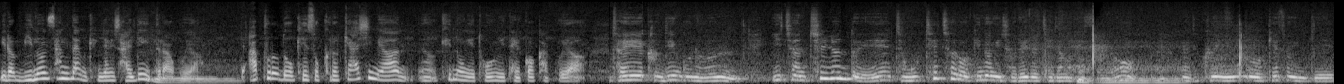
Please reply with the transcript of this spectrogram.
이런 민원 상담이 굉장히 잘 돼 있더라고요. 음. 앞으로도 계속 그렇게 하시면 어, 귀농에 도움이 될 것 같고요. 저희 강진구는 2007년도에 전국 최초로 기농이 조례를 제정을 했어요. 그래서 그 이후로 계속 이제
